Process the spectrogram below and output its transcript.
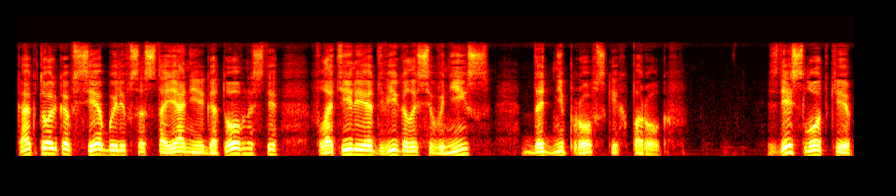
Как только все были в состоянии готовности, флотилия двигалась вниз до Днепровских порогов. Здесь лодки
